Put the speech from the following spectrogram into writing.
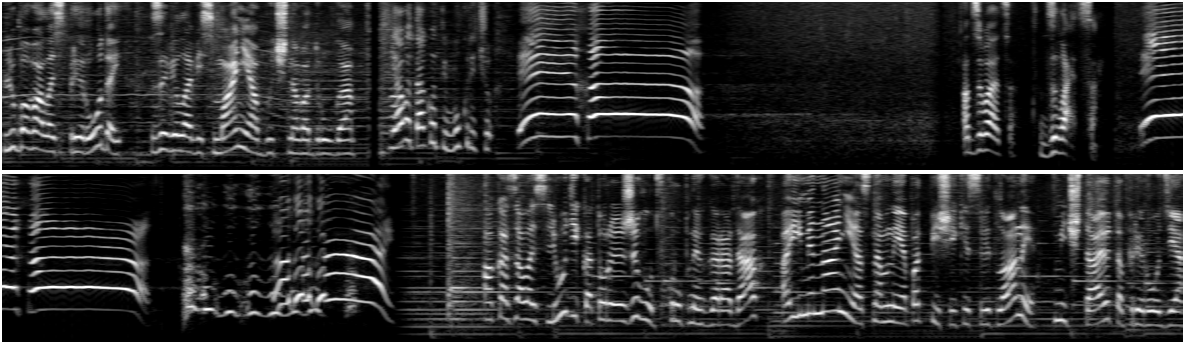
любовалась природой, завела весьма необычного друга. Я вот так вот ему кричу «Эхо!» Отзывается. Отзывается. Оказалось, люди, которые живут в крупных городах, а именно они основные подписчики Светланы, мечтают о природе,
